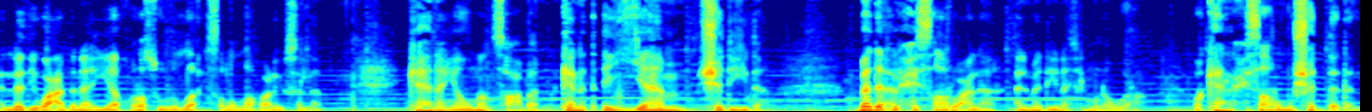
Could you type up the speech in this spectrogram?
الذي وعدنا إياه رسول الله صلى الله عليه وسلم؟ كان يوما صعبا كانت أيام شديدة. بدأ الحصار على المدينة المنورة وكان الحصار مشددا.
